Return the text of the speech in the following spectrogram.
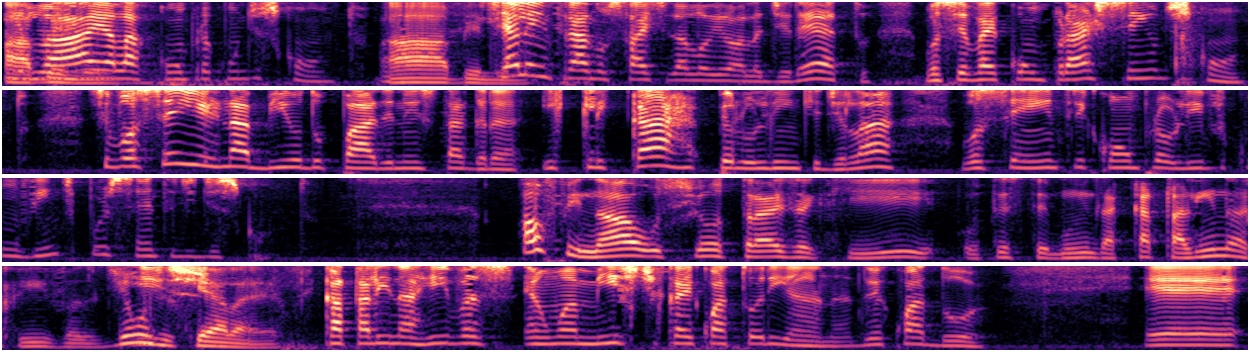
Ah, e lá beleza. ela compra com desconto. Ah, beleza. Se ela entrar no site da Loyola direto, você vai comprar sem o desconto. Se você ir na bio do padre no Instagram e clicar pelo link de lá, você entra e compra o livro com 20% de desconto. Ao final, o senhor traz aqui o testemunho da Catalina Rivas. De onde Isso. que ela é? Catalina Rivas é uma mística equatoriana do Equador. É,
